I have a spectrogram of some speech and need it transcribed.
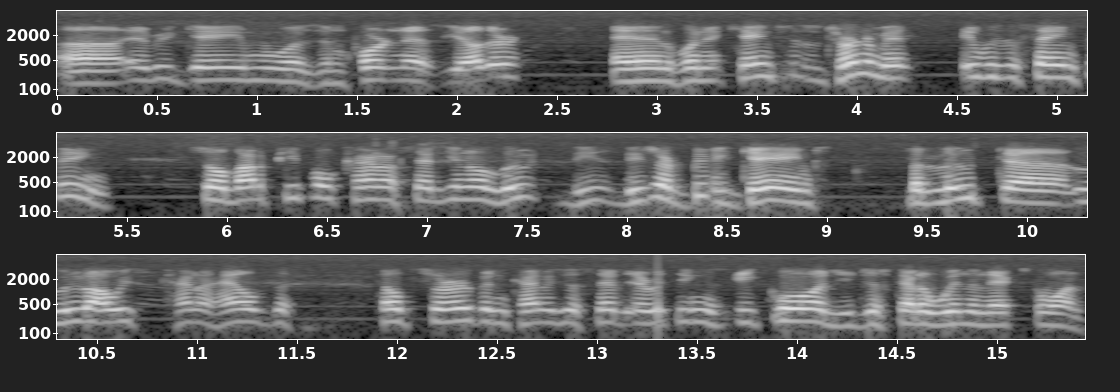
Uh, every game was important as the other. And when it came to the tournament, it was the same thing. So a lot of people kind of said, you know, Lute, these these are big games, but Lute uh, Lute always kind of held held serve and kind of just said everything is equal, and you just got to win the next one.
